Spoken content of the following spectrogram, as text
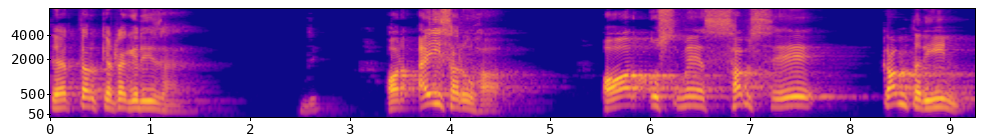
تہتر کیٹیگریز ہیں۔ جی۔ اور ائی سروہا اور اس میں سب سے کم ترین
